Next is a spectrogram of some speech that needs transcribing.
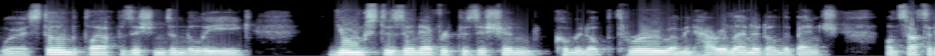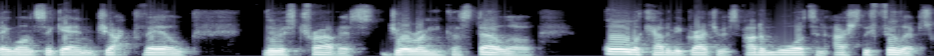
We're still in the playoff positions in the league. Youngsters in every position coming up through. I mean, Harry Leonard on the bench on Saturday once again. Jack Vale, Lewis Travis, Joe Rankin Costello, all academy graduates. Adam Wharton, Ashley Phillips.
